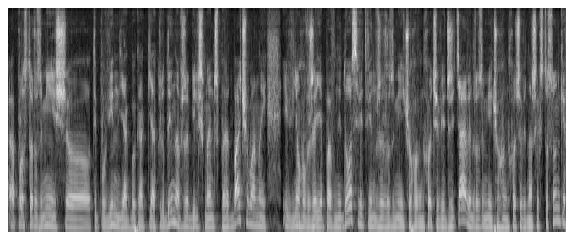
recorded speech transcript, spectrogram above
е, просто розумієш, що типу він, якби як, як людина, вже більш-менш передбачуваний, і в нього вже є певний досвід. Він вже розуміє, чого він хоче від життя, він розуміє, чого він хоче від наших стосунків.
